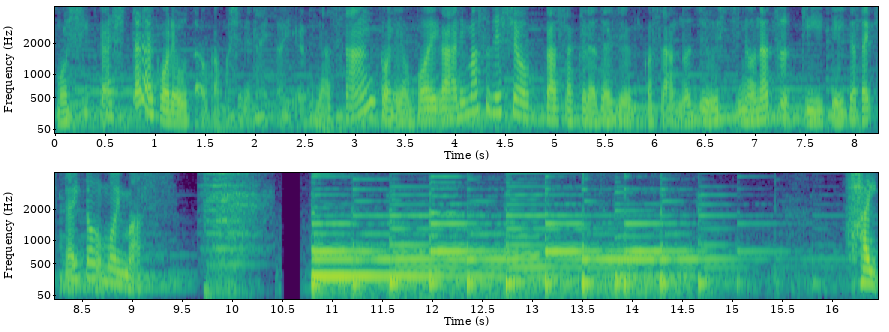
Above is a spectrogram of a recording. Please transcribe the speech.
もしかしたらこれを歌うかもしれないという皆さんこれ覚えがありますでしょうか？桜田淳子さんの17の夏聞いていただきたいと思いますはい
